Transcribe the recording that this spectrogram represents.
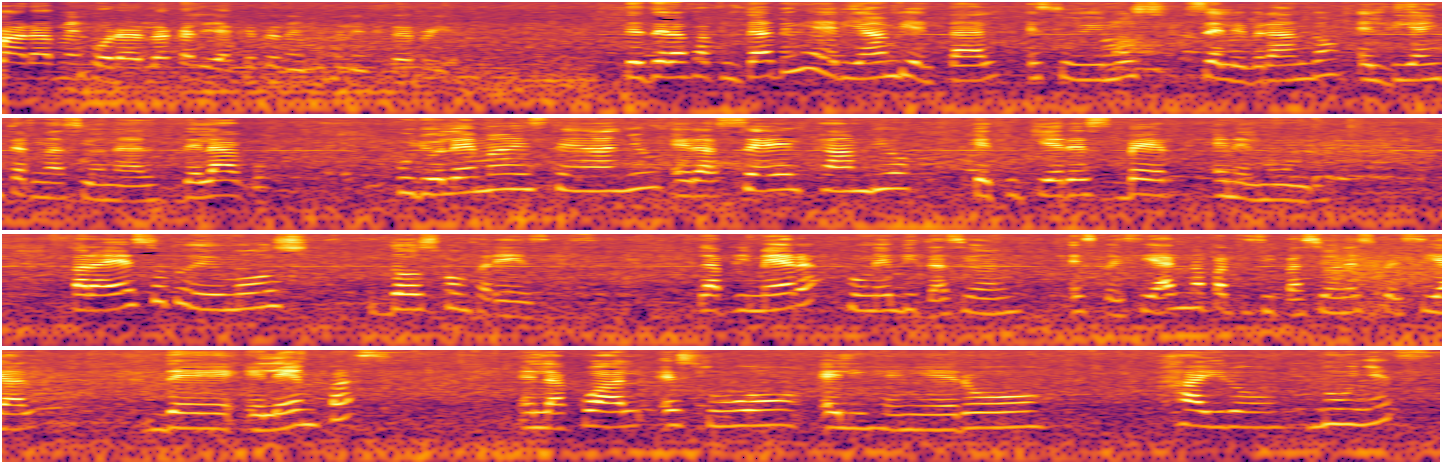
para mejorar la calidad que tenemos en este río. Desde la Facultad de Ingeniería Ambiental estuvimos celebrando el Día Internacional del Agua cuyo lema este año era Sé el cambio que tú quieres ver en el mundo. Para esto tuvimos dos conferencias. La primera fue una invitación especial, una participación especial de el EMPAS, en la cual estuvo el ingeniero Jairo Núñez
